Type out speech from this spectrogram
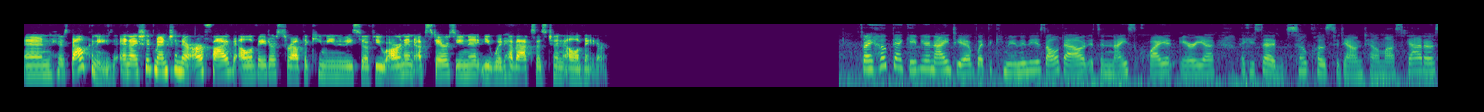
And here's balconies. And I should mention there are five elevators throughout the community. So if you are in an upstairs unit, you would have access to an elevator. So I hope that gave you an idea of what the community is all about. It's a nice, quiet area. Like I said, so close to downtown Los Gatos.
